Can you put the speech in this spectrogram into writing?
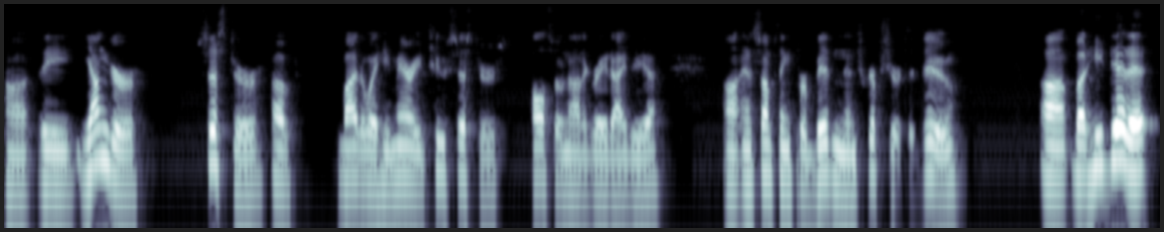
uh, the younger sister of, by the way, he married two sisters, also not a great idea, uh, and something forbidden in Scripture to do. Uh, but he did it,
